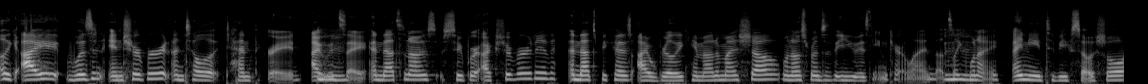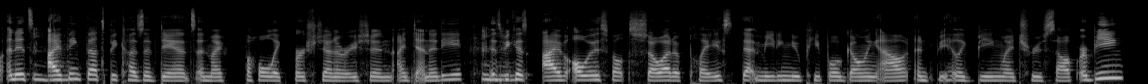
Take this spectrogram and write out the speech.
like I was an introvert until 10th grade, I would Mhm. say. And that's when I was super extroverted, and that's because I really came out of my shell when I was friends with you, Izzy and Caroline. That's Mhm. like when I I need to be social. And it's I Mhm. think that's because of dance and my the whole like first generation identity is Mhm. because I've always felt so out of place that meeting new people, going out and be, be, like being my true self or being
